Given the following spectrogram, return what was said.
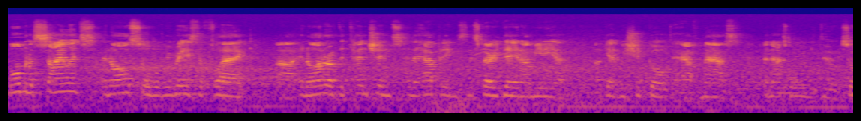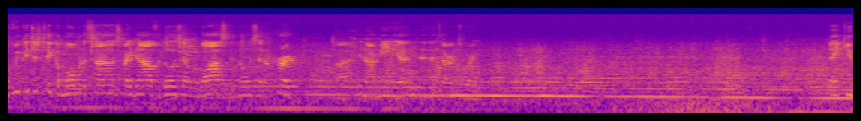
moment of silence and also when we raise the flag uh, in honor of the tensions and the happenings this very day in Armenia, again, we should go to half-mast and that's what we will do. So if we could just take a moment of silence right now for those that were lost and those that are hurt uh, in Armenia and in the territory. Thank you.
